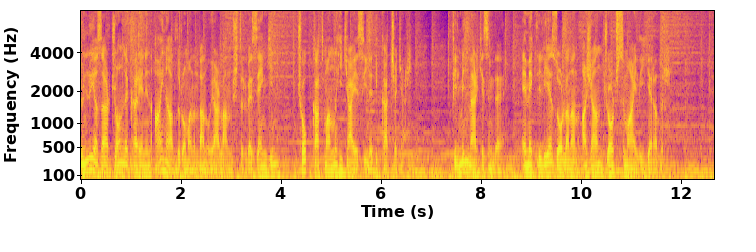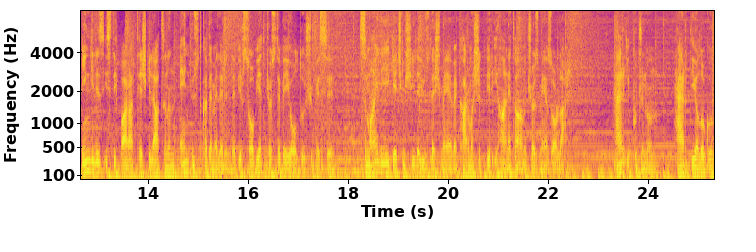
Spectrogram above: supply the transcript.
ünlü yazar John le Carre'nin aynı adlı romanından uyarlanmıştır ve zengin, çok katmanlı hikayesiyle dikkat çeker. Filmin merkezinde emekliliğe zorlanan ajan George Smiley yer alır. İngiliz istihbarat teşkilatının en üst kademelerinde bir Sovyet köstebeği olduğu şüphesi, Smiley'i geçmişiyle yüzleşmeye ve karmaşık bir ihanet ağını çözmeye zorlar. Her ipucunun, her diyalogun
